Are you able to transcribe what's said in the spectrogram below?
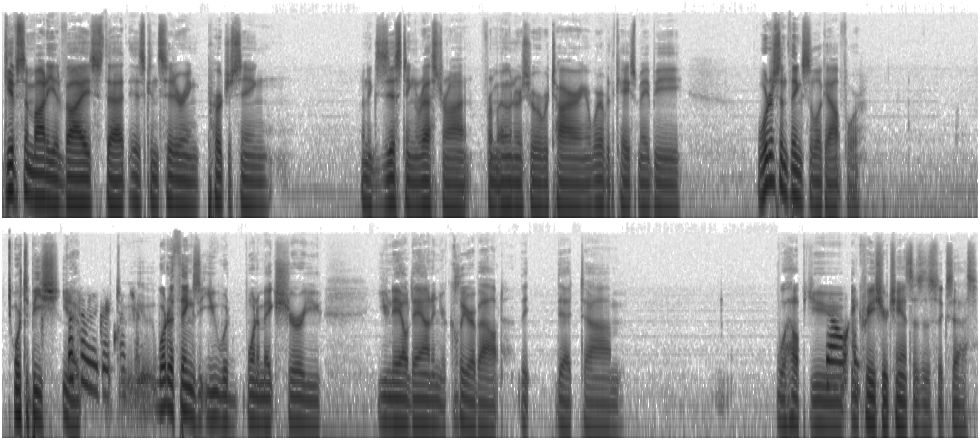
give somebody advice that is considering purchasing an existing restaurant from owners who are retiring or whatever the case may be, what are some things to look out for? Or to be, you That's know, a really great question. what are things that you would want to make sure you you nail down and you're clear about that that um, will help you So I- increase your chances of success?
